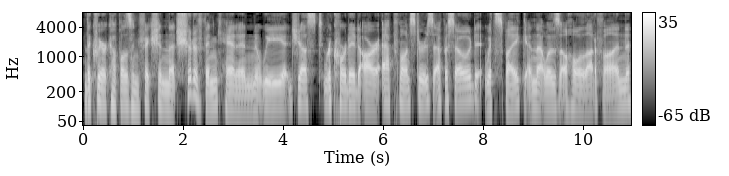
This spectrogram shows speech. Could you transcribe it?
the queer couples in fiction that should have been canon. We just recorded our App Monsters episode with Spike, and that was a whole lot of fun.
